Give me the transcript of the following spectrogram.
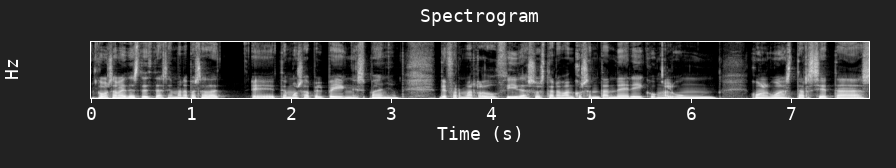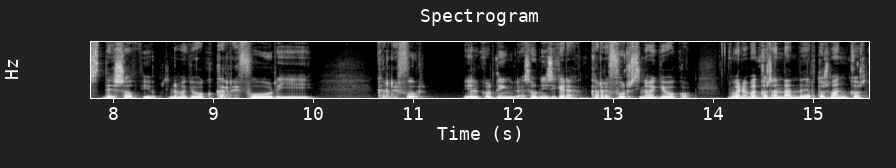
Como sabedes, desde a semana pasada eh, temos Apple Pay en España de forma reducida, só está no Banco Santander e con algún con algunhas tarxetas de socio, se non me equivoco, Carrefour e Carrefour ¿Y el corte inglés o ni siquiera? Carrefour, si no me equivoco. Bueno, Banco Santander, dos bancos.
